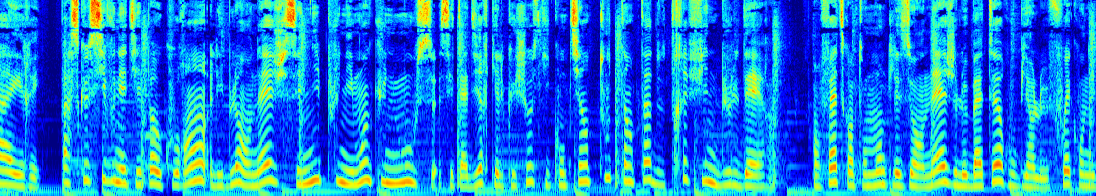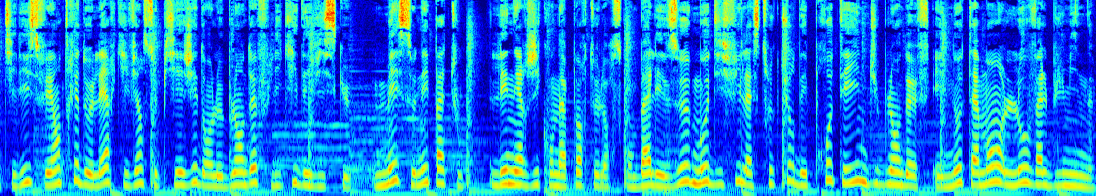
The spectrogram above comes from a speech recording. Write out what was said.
aérée. Parce que si vous n'étiez pas au courant, les blancs en neige, c'est ni plus ni moins qu'une mousse, c'est-à-dire quelque chose qui contient tout un tas de très fines bulles d'air. En fait, quand on monte les œufs en neige, le batteur ou bien le fouet qu'on utilise fait entrer de l'air qui vient se piéger dans le blanc d'œuf liquide et visqueux. Mais ce n'est pas tout. L'énergie qu'on apporte lorsqu'on bat les œufs modifie la structure des protéines du blanc d'œuf, et notamment l'ovalbumine.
